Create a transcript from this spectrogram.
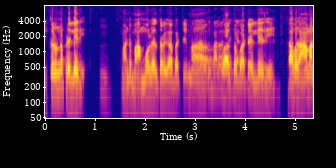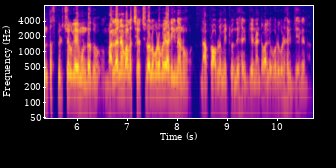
ఇక్కడ ఉన్నప్పుడు వెళ్ళేది. అంటే మా అమ్మ వాళ్ళు వెళ్తారు కాబట్టి మా వాళ్ళతో పాటు వెళ్ళేది. కాకపోతే ఆమె అంత స్పిరిచువల్గా ఏమి ఉండదు. మళ్ళీ వాళ్ళ చర్చిలలో కూడా పోయి అడిగినాను నా ప్రాబ్లం ఇట్లుంది హెల్ప్ చేయను అంటే వాళ్ళు ఎవరు కూడా హెల్ప్ చేయలేదు నాకు.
